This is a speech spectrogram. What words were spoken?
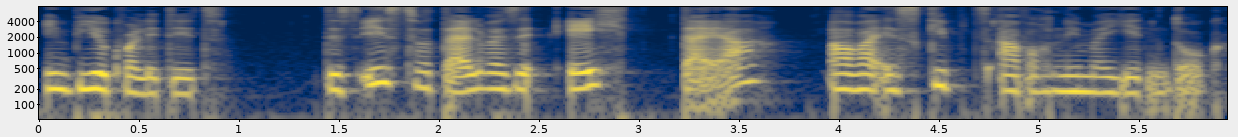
in Bioqualität. Das ist zwar teilweise echt teuer, aber es gibt es einfach nicht mehr jeden Tag.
